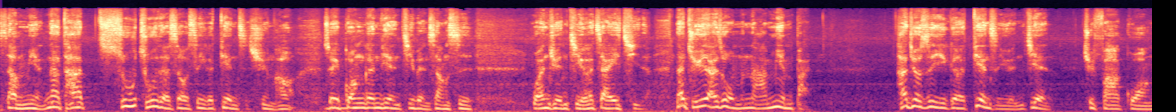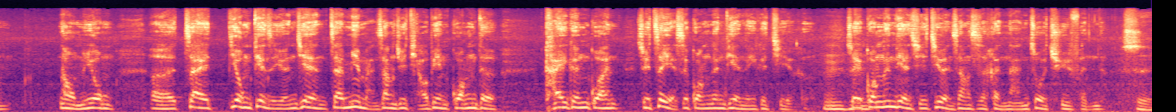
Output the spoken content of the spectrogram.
上面。那它输出的时候是一个电子讯号，所以光跟电基本上是完全结合在一起的。那举例来说，我们拿面板，它就是一个电子元件去发光。那我们用呃，在用电子元件在面板上去调变光的。开跟关，所以这也是光跟电的一个结合。嗯，所以光跟电其实基本上是很难做区分的。是，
